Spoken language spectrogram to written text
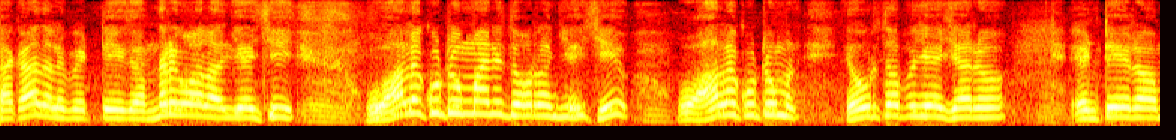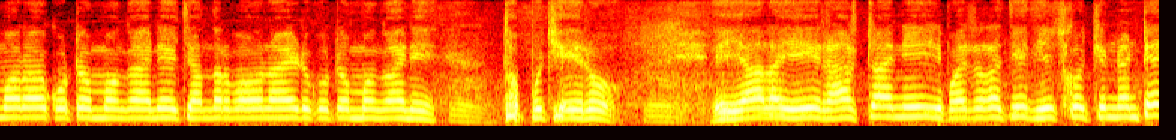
తగాదలు పెట్టి గందరగోళాలు చేసి వాళ్ళ కుటుంబాన్ని దూరం చేసి వాళ్ళ కుటుంబం ఎవరు తప్పు చేశారు? ఎన్టీ రామారావు కుటుంబం కానీ చంద్రబాబు నాయుడు కుటుంబం కానీ తప్పు చేయరు. ఇవాళ ఈ రాష్ట్రాన్ని ఈ పరిస్థితి తీసుకొచ్చిందంటే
